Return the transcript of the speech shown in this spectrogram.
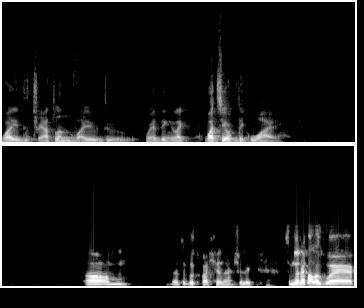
why you do triathlon? Why you do wedding? Like what's your big why? Um, That's a good question actually. Sebenarnya kalau gue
